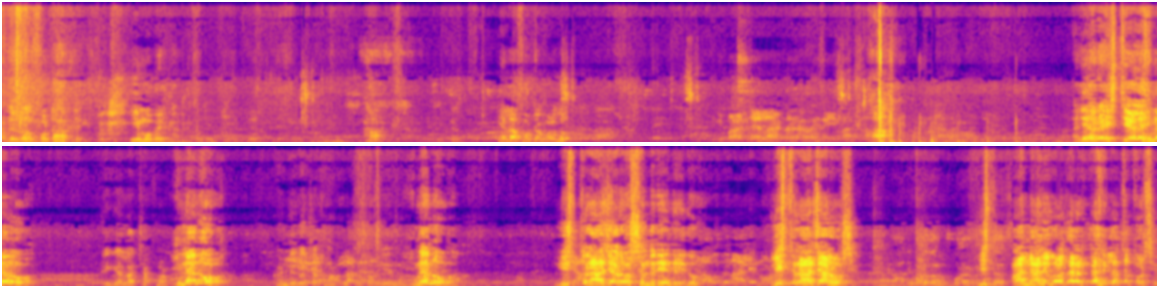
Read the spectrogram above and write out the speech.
ಇದ್ರದ್ದೊಂದು ಫೋಟೋ ಹಾಕ್ತೀನಿ ಈ ಮೊಬೈಲ್ ಎಲ್ಲ ಫೋಟೋಗಳದು? ಅಲ್ಲಿ ಅವರೇ ಇಷ್ಟೇ ಎಲ್ಲ ಹಿನ್ನೂ ಈಗೆಲ್ಲ ಚೆಕ್ ಮಾಡಿ ಇನ್ನೇನು ಖಂಡಿತ ಚೆಕ್ ಮಾಡ್ತೀವಿ ಸರ್ ಏನು ಇನ್ನೇನು ಇಷ್ಟು ರಾಜಾರೋಷ ಅಂದ್ರೆ ಏನ್ರಿ ಇದು? ಇಷ್ಟು ರಾಜಾರೋಷ ಇಷ್ಟು ಆ ನಾಲಿಗೊಳದ ರಕ್ತ ಹರಿಲತ್ತ ತೋರಿಸಿ.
